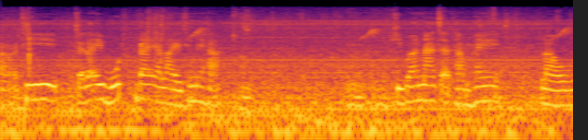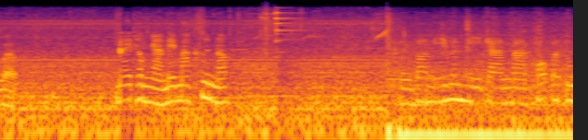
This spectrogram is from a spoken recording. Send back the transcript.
อ่าที่จะได้วุฒิได้อะไรใช่ไหมคะอืมคิดว่าน่าจะทำให้เราแบบได้ทำงานได้มากขึ้นเนาะตอนนี้มันมีการมาเคาะประตู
